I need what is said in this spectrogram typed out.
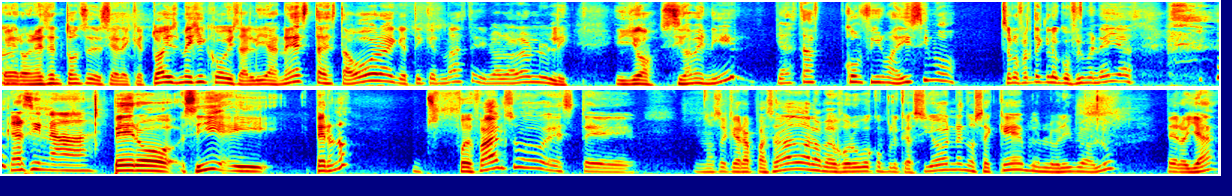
Pero en ese entonces decía de que Twice México y salían esta, esta hora y que Ticketmaster y bla, bla, bla, bla, bla. Y yo, ¿sí va a venir? Ya está confirmadísimo. Solo falta que lo confirmen ellas. Casi nada. Pero sí, y, pero no. Fue falso, este... No sé qué habrá pasado, a lo mejor hubo complicaciones, no sé qué, bla, bla, bla, bla. Pero ya,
